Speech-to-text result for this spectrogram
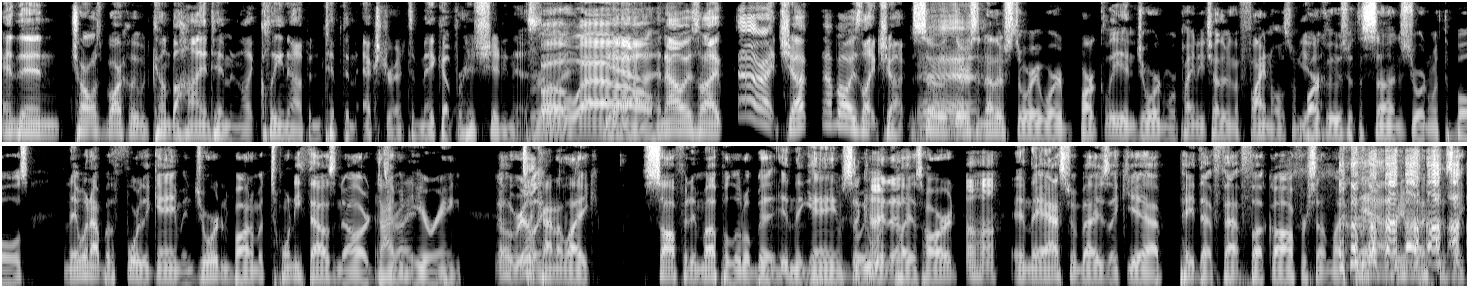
and then Charles Barkley would come behind him and like clean up and tip them extra to make up for his shittiness. Oh wow. Yeah, and I was like, all right, Chuck. I've always liked Chuck. So Yeah. there's another story where Barkley and Jordan were playing each other in the finals when Yeah. Barkley was with the Suns, Jordan with the Bulls, and they went out before the game, and Jordan bought him a twenty thousand dollar diamond right. earring Oh really? to kind of like soften him up a little bit in the Mhm. game, so To he wouldn't of- play as hard. Uh huh. And they asked him about. it. He's like, "Yeah, I paid that fat fuck off or something like that." Yeah. pretty much. I was like,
